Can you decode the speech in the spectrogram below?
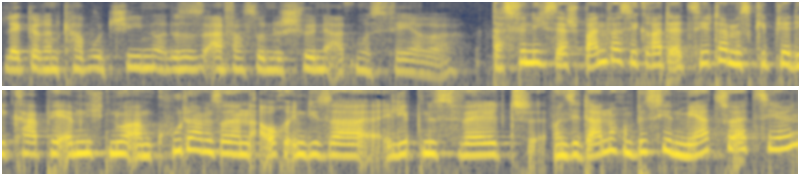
leckeren Cappuccino und es ist einfach so eine schöne Atmosphäre. Das finde ich sehr spannend, was Sie gerade erzählt haben. Es gibt ja die KPM nicht nur am Kudamm, sondern auch in dieser Erlebniswelt. Wollen Sie da noch ein bisschen mehr zu erzählen?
